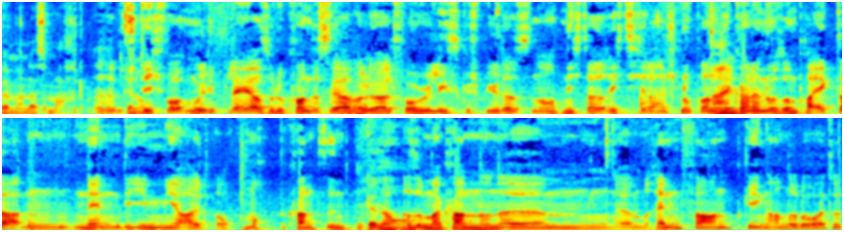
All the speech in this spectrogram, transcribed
wenn man das macht. Äh, Genau. Stichwort Multiplayer, also du konntest ja, weil du halt vor Release gespielt hast, noch nicht da richtig reinschnuppern. Nein. Wir können ja nur so ein paar Eckdaten nennen, die mir halt auch noch bekannt sind. Genau. Also man kann ähm, ähm, Rennen fahren gegen andere Leute.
